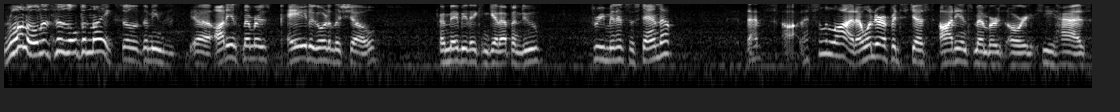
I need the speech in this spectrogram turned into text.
Ronald, it says open mic, so that means uh, audience members pay to go to the show, and maybe they can get up and do three minutes of stand up. That's uh, that's a little odd. I wonder if it's just audience members or he has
